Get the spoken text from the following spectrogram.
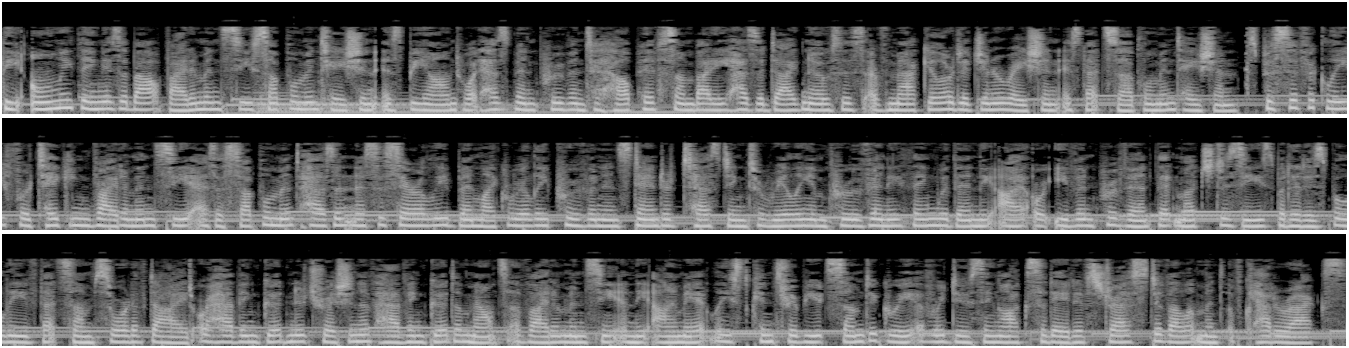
the only thing is about vitamin C supplementation is beyond what has been proven to help if somebody has a diagnosis of macular degeneration is that supplementation. Specifically for taking vitamin C as a supplement hasn't necessarily been like really proven in standard testing to really improve anything within the eye or even prevent that much disease but it is believed that some sort of diet or having good nutrition of having good amounts of vitamin C in the eye may at least contribute some degree of reducing oxidative stress development of cataract cataracts,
